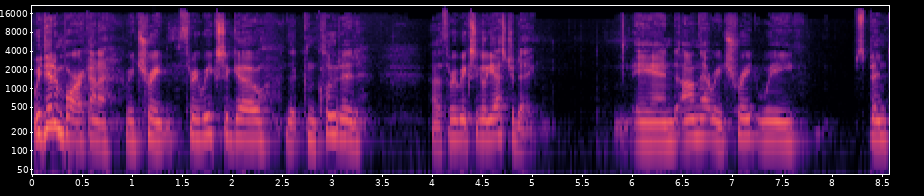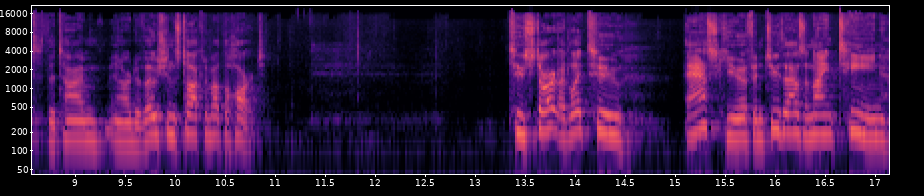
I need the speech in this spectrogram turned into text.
We did embark on a retreat three weeks ago that concluded uh, three weeks ago yesterday. And on that retreat, we spent the time in our devotions talking about the heart. To start, I'd like to ask you if in 2019,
